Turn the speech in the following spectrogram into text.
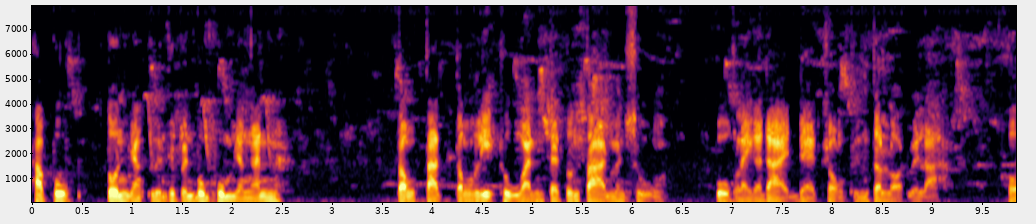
ถ้าปลูกต้นอย่างอื่นที่เป็นพุ่มๆอย่างนั้นนะต้องตัดต้องลิทุกวัน แต่ต้นตาลมันสูง ปลูกอะไรก็ได้ แดดส่องถึงตลอดเวลา ข้อ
